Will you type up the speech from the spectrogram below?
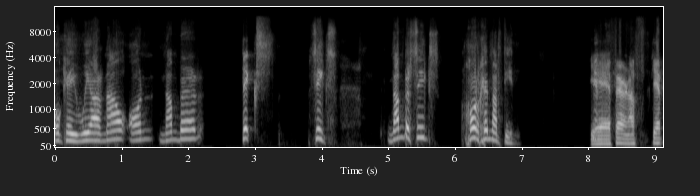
Okay, we are now on number Six. six. Number six, Jorge Martin. Yeah, fair enough. Yep.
